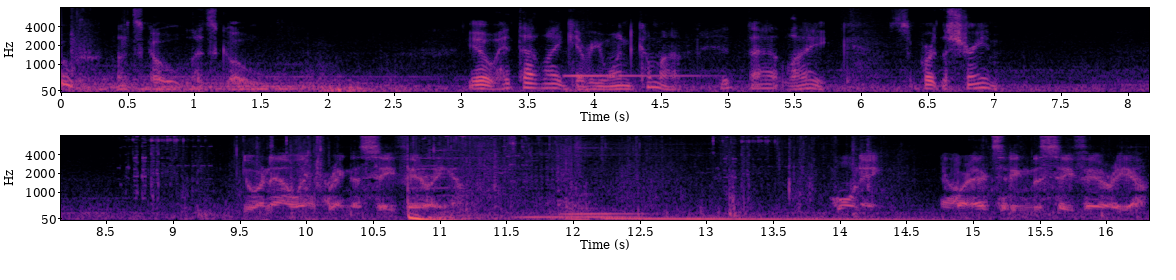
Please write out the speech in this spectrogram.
Oof, let's go, let's go. Yo, hit that like, everyone. Come on, hit that like. Support the stream. You are now entering a safe area. Warning. You are exiting the safe area.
